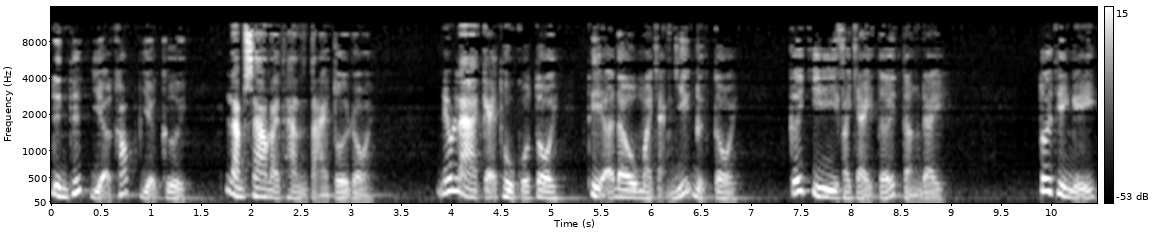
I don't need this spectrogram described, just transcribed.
Đinh Thích dở khóc dở cười, làm sao lại thành tại tôi rồi? Nếu là kẻ thù của tôi thì ở đâu mà chẳng giết được tôi? Cớ gì phải chạy tới tận đây? Tôi thì nghĩ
